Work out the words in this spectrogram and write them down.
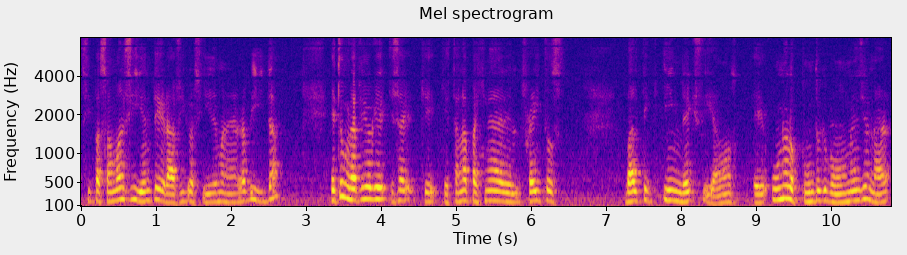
si pasamos al siguiente gráfico así de manera rapidita, este es un gráfico que, que, está en la página del Freightos Baltic Index, digamos, eh, uno de los puntos que podemos mencionar,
